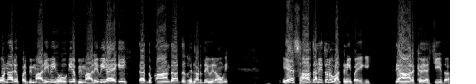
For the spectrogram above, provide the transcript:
ਉਹਨਾਂ ਦੇ ਉੱਪਰ ਬਿਮਾਰੀ ਵੀ ਹੋਊਗੀ, ਉਹ ਬਿਮਾਰੀ ਵੀ ਆਏਗੀ, ਤਾਂ ਦੁਕਾਨਦਾਰ ਤੇ ਤੁਸੀਂ ਲੜਦੇ ਵੀ ਰਹੋਗੇ। ਇਹ ਸਾਵਧਾਨੀ ਤੁਹਾਨੂੰ ਵਰਤਣੀ ਪਏਗੀ। ਧਿਆਨ ਰੱਖਿਓ ਇਸ ਚੀਜ਼ ਦਾ।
